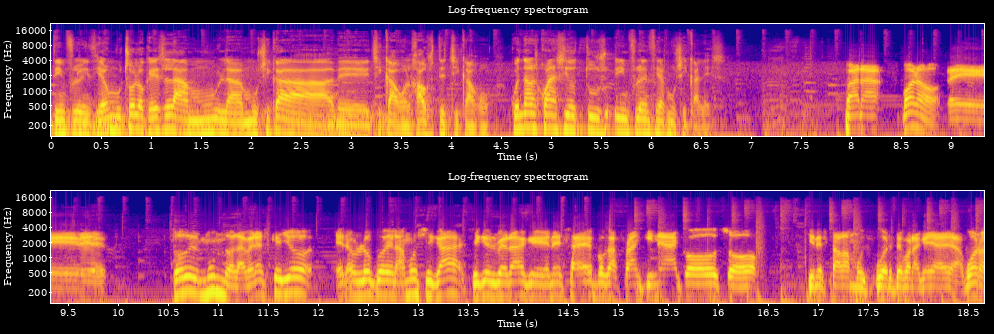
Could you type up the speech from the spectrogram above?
te influenciaron mucho lo que es la, música de Chicago, el house de Chicago. Cuéntanos cuáles han sido tus influencias musicales. Para, bueno, eh, todo el mundo. La verdad es que yo era un loco de la música. Sí que es verdad que en esa época Frankie Knuckles o quien estaba muy fuerte por aquella, bueno,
